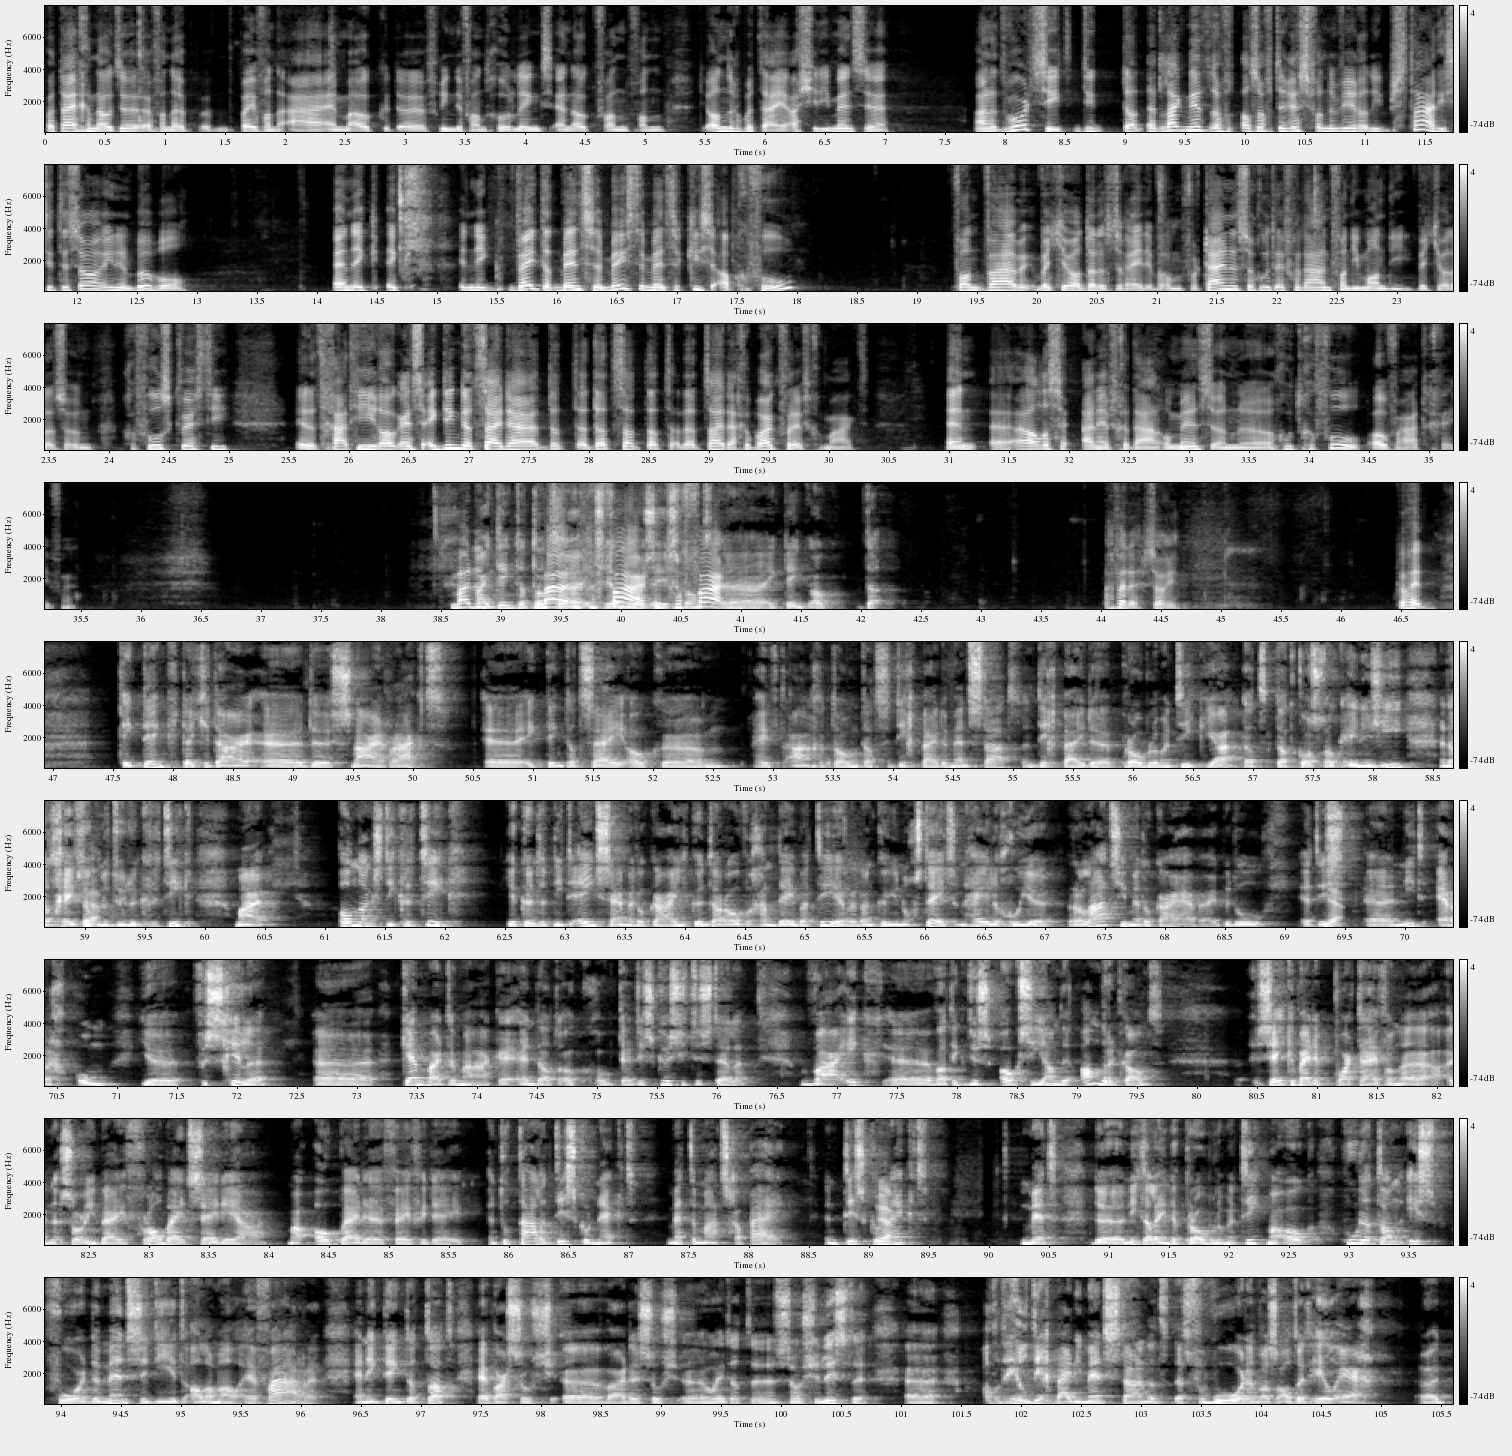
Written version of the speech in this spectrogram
partijgenoten van de P van de A en maar ook de vrienden van GroenLinks en ook van, van die andere partijen, als je die mensen aan het woord ziet, dat, het lijkt net alsof de rest van de wereld niet bestaat. Die zitten zo in een bubbel. En ik, ik, en ik weet dat mensen, de meeste mensen kiezen op gevoel. Van waar, weet je wel, dat is de reden waarom Fortuyn het zo goed heeft gedaan. Van die man, die, weet je wel, dat is een gevoelskwestie. En het gaat hier ook. En ik denk dat zij daar, dat, dat, dat, dat, dat zij daar gebruik van heeft gemaakt. En uh, alles aan heeft gedaan om mensen een, uh, een goed gevoel over haar te geven. Maar, maar ik denk dat dat uh, iets gevaar, heel moois is. Want ik denk ook Ga verder, sorry. Go ahead. Ik denk dat je daar uh, de snaar raakt. Uh, ik denk dat zij ook uh, heeft aangetoond dat ze dicht bij de mens staat. En dicht bij de problematiek. Ja, dat, dat kost ook energie. En dat geeft ja. ook natuurlijk kritiek. Maar ondanks die kritiek, je kunt het niet eens zijn met elkaar. Je kunt daarover gaan debatteren. Dan kun je nog steeds een hele goede relatie met elkaar hebben. Ik bedoel, het is ja. niet erg om je verschillen uh, kenbaar te maken en dat ook gewoon ter discussie te stellen. Waar ik, uh, wat ik dus ook zie aan de andere kant, zeker bij de partij van, uh, sorry, bij, vooral bij het CDA, maar ook bij de VVD, een totale disconnect met de maatschappij. Een disconnect met de, niet alleen de problematiek, maar ook hoe dat dan is voor de mensen die het allemaal ervaren. En ik denk dat dat, hè, waar, uh, waar de uh, hoe heet dat, socialisten altijd heel dicht bij die mensen staan, dat, dat verwoorden was altijd heel erg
